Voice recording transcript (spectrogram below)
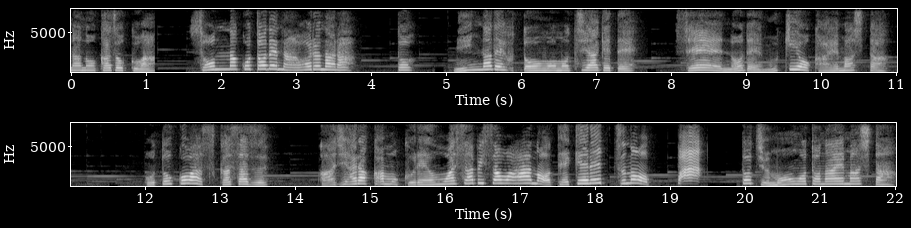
那の家族は、そんなことで治るなら、と、みんなで布団を持ち上げて、せーので向きを変えました。男はすかさず、あじゃらかもくれんわさびさわーのテケレッツのパーと呪文を唱えました。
